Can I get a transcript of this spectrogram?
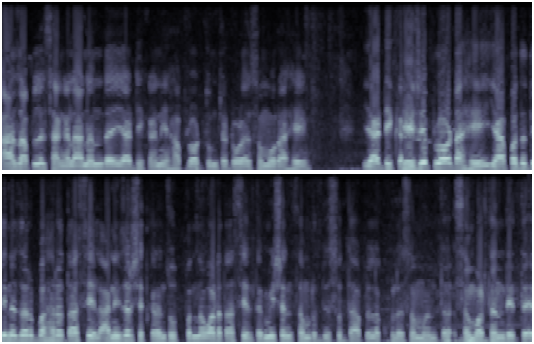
आज आपल्याला सांगायला आनंद आहे. या ठिकाणी हा प्लॉट तुमच्या डोळ्यासमोर आहे. या ठिकाणी हे जे प्लॉट आहे या पद्धतीने जर बहरत असेल आणि जर शेतकऱ्यांचं उत्पन्न वाढत असेल तर मिशन समृद्धीसुद्धा आपल्याला खुलं समंत समर्थन देते.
